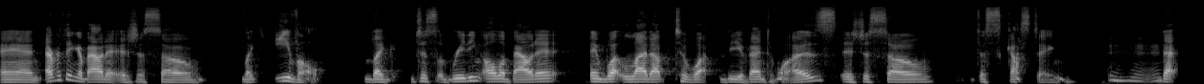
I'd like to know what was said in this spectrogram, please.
and everything about it is just so like evil like just reading all about it and what led up to what the event was is just so disgusting mm-hmm. that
